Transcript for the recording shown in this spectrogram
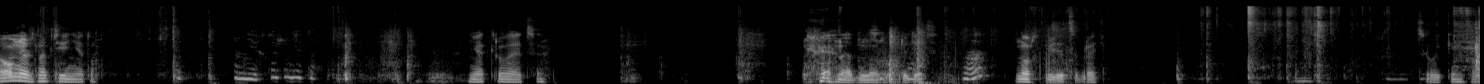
А у меня же ногтей нету. А мне их тоже нету. Не открывается. Надо нож придется. А? Нож придется брать. Целый кинжал.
